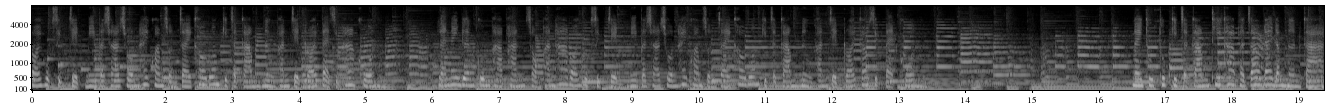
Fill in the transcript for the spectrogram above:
2567 มีประชาชนให้ความสนใจเข้าร่วมกิจกรรม 1,785 คน และในเดือนกุมภาพันธ์ 2567 มีประชาชนให้ความสนใจเข้าร่วมกิจกรรม 1,798 คนในทุกๆกิจกรรมที่ข้าพเจ้าได้ดำเนินการ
